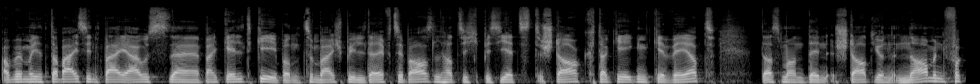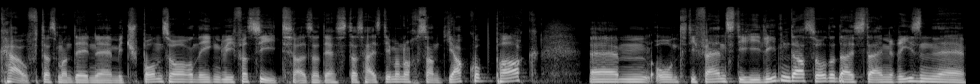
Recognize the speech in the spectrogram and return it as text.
Aber wenn wir dabei sind bei, aus, äh, bei Geldgebern, zum Beispiel der FC Basel hat sich bis jetzt stark dagegen gewehrt, dass man den Stadionnamen verkauft, dass man den äh, mit Sponsoren irgendwie versieht. Also das, das heißt immer noch St. Jakob Park. Ähm, und die Fans, die lieben das, oder? Da ist ein riesen äh,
